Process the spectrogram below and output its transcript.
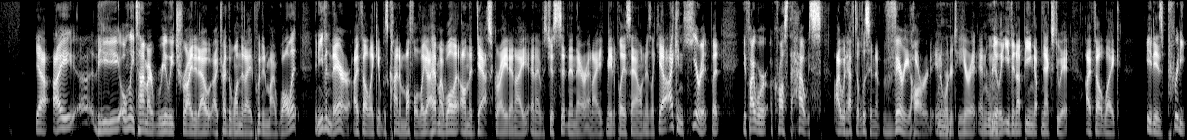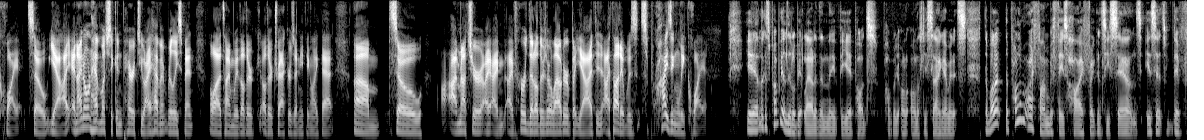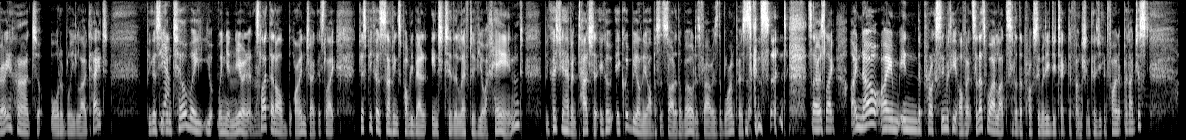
Yeah, I uh, the only time I really tried it out, I tried the one that I had put in my wallet, and even there, I felt like it was kind of muffled. Like I had my wallet on the desk, right, and I and I was just sitting in there, and I made it play a sound. It's like, yeah, I can hear it, but if I were across the house, I would have to listen very hard in order to hear it, and really, even up being up next to it, I felt like it is pretty quiet. So yeah, I, and I don't have much to compare it to. I haven't really spent a lot of time with other other trackers, anything like that. Um, so I'm not sure. I, I'm, I've heard that others are louder, but yeah, I think I thought it was surprisingly quiet. Yeah, look, it's probably a little bit louder than the, the AirPods. Probably, hon- honestly saying, I mean, it's the what the problem I find with these high frequency sounds is it's they're very hard to audibly locate because you Yeah. can tell where you when you're near it. It's like that old blind joke. It's like just because something's probably about an inch to the left of your hand, because you haven't touched it, it could, it could be on the opposite side of the world as far as the blind person's concerned. So it's like I know I'm in the proximity of it, so that's why I like sort of the proximity detector function because you can find it. But I just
